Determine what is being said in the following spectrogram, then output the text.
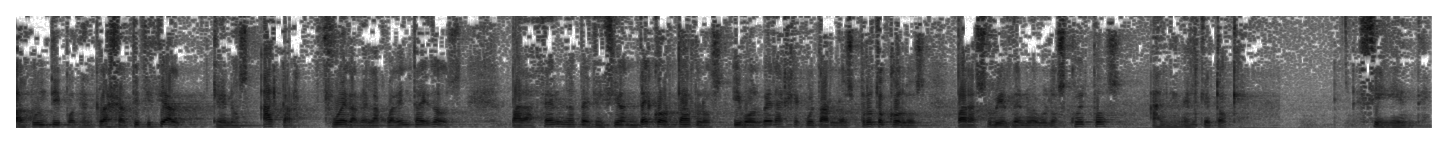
algún tipo de anclaje artificial que nos ata fuera de la 42 para hacer una petición de cortarlos y volver a ejecutar los protocolos para subir de nuevo los cuerpos al nivel que toque. Siguiente.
